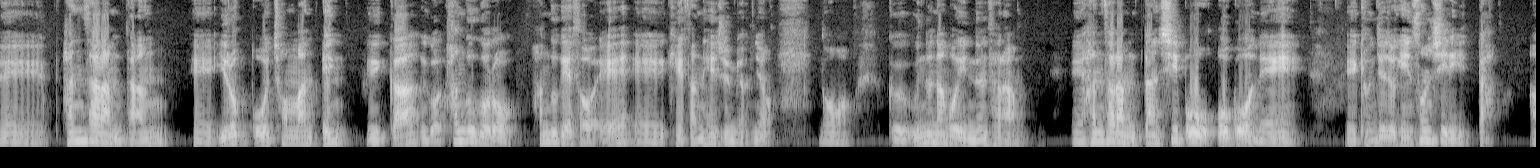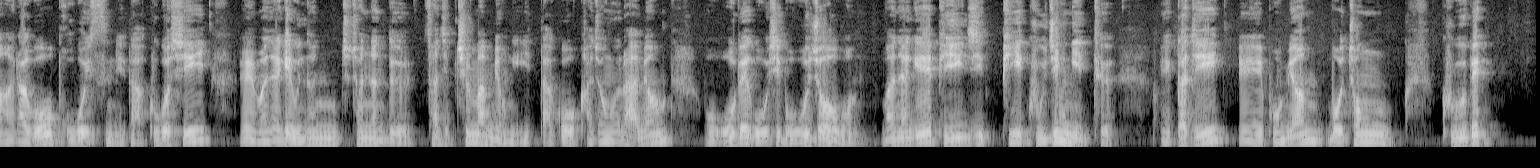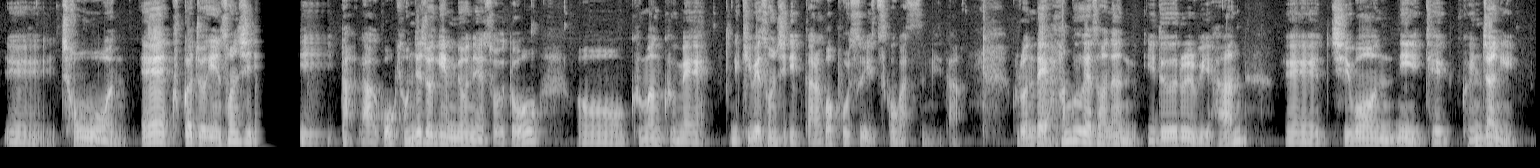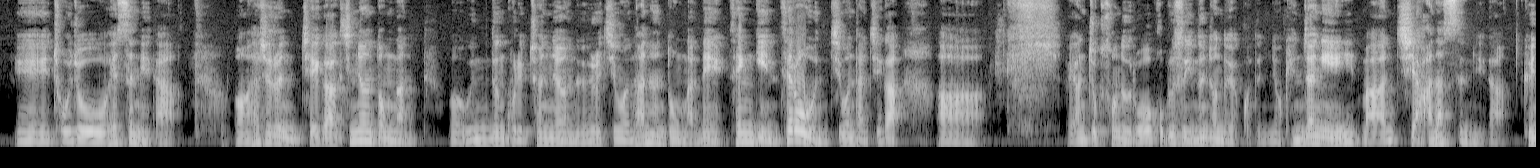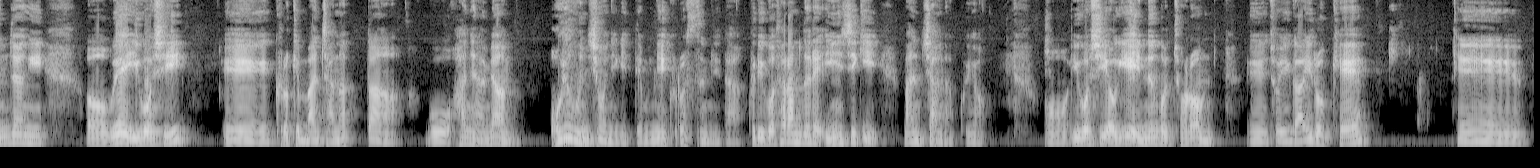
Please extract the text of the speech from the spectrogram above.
예, 한 사람당 예, 1억 5천만 엔 그러니까 이거 한국어로 한국에서의 예, 계산해 주면요 어, 그 은둔하고 있는 사람 예, 한 사람당 15억 원의 예, 경제적인 손실이 있다. 아, 라고 보고 있습니다. 그것이 예, 만약에 은둔 청년들 37만 명이 있다고 가정을 하면 555조 원. 만약에 비지, 비구직 니트 까지 예, 보면 뭐 1900, 예, 조 원의 국가적인 손실이 있다라고 경제적인 면에서도 어, 그만큼의 기회 손실이 있다라고 볼 수 있을 것 같습니다. 그런데 한국에서는 이들을 위한 예, 지원이 되- 굉장히 예, 조조했습니다. 어, 사실은 제가 10년 동안 어, 은둔 고립 청년을 지원하는 동안에 생긴 새로운 지원 단체가 아, 양쪽 손으로 꼽을 수 있는 정도였거든요. 굉장히 많지 않았습니다. 굉장히 어, 왜 이것이 예, 그렇게 많지 않았다 고 하냐면 어려운 지원이기 때문에 그렇습니다. 그리고 사람들의 인식이 많지 않았고요. 어, 이것이 여기에 있는 것처럼 예, 저희가 이렇게 예,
